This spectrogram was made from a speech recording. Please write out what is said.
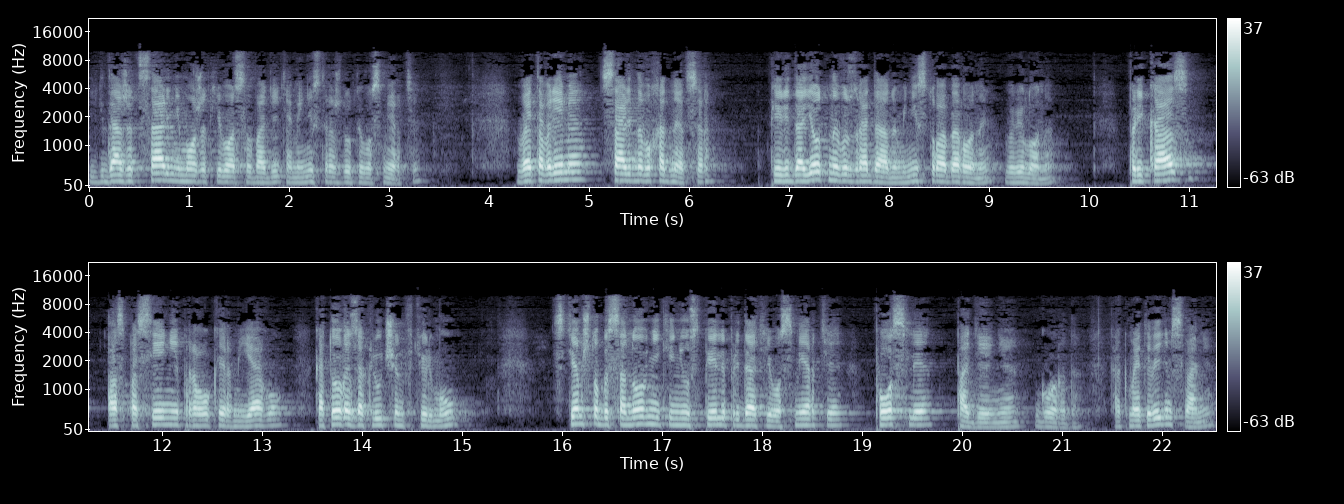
и даже царь не может его освободить, а министры ждут его смерти, в это время царь Навуходнецер передает Навузрадану, министру обороны Вавилона, приказ о спасении пророка Ирмияру, который заключен в тюрьму, с тем, чтобы сановники не успели предать его смерти после падения города. Как мы это видим с вами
